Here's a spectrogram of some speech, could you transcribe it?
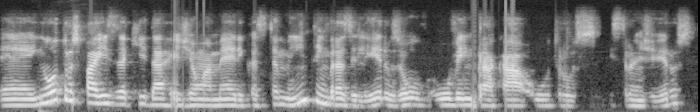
É, em outros países aqui da região Américas também tem brasileiros, ou, ou vêm para cá outros estrangeiros.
